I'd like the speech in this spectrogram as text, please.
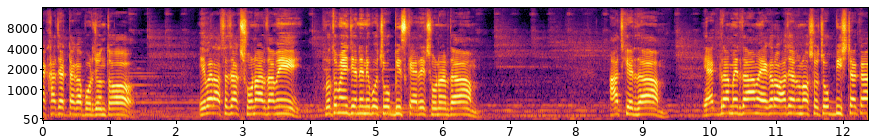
এক হাজার টাকা পর্যন্ত। এবার আসা যাক সোনার দামে। প্রথমেই জেনে নেব চব্বিশ ক্যারেট সোনার দাম। আজকের দাম, এক গ্রামের দাম এগারো হাজার নশো চব্বিশ টাকা,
